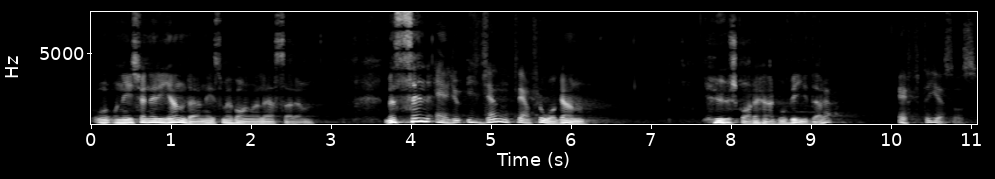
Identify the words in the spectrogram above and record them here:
och, och ni känner igen det, ni som är vana läsare. Men sen är ju egentligen frågan hur ska det här gå vidare efter Jesus?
